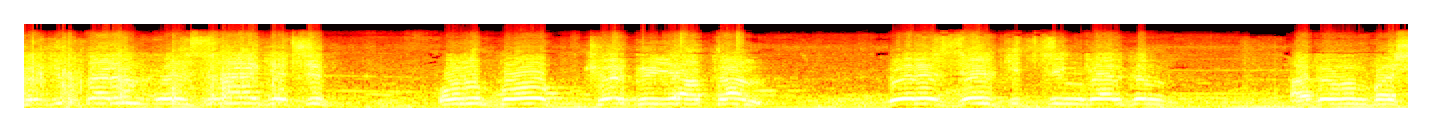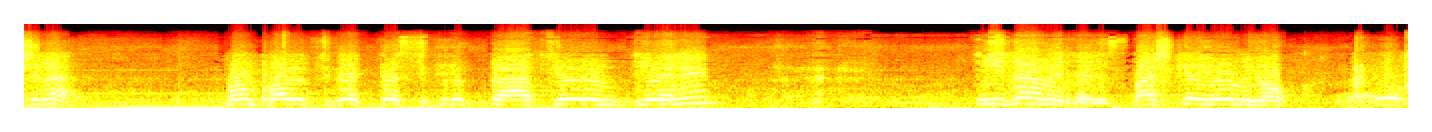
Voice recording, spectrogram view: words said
çocukların ırzına geçip onu boğup kör kuyuya atan böyle zevk için geldim adamın başına pompalı tüfekle sıkılıp dağıtıyorum diyeni idam ederiz. Başka yolu. Yok. yok.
